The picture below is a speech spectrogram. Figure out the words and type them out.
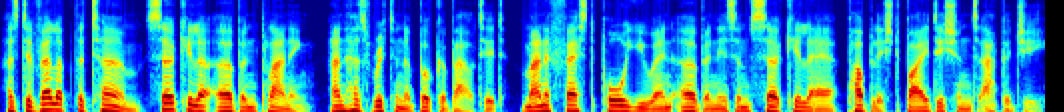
has developed the term circular urban planning and has written a book about it, Manifeste pour un urbanisme circulaire, published by Editions Apogee.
